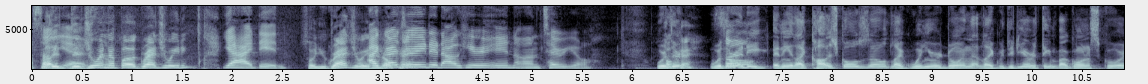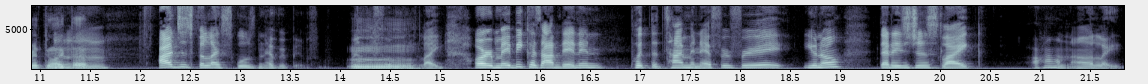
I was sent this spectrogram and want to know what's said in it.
So did, yeah, did you so- end up uh, graduating? Yeah, I did. So you graduated. I okay. graduated out here in Ontario. Were there Okay. were there So- any any like college goals though? Like when you were doing that, like did you ever think about going to school or anything like that? I just feel like school's never been really for Mm. me. Like, or maybe because I didn't put the time and effort for it, you know, that is just like, I don't know, like,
